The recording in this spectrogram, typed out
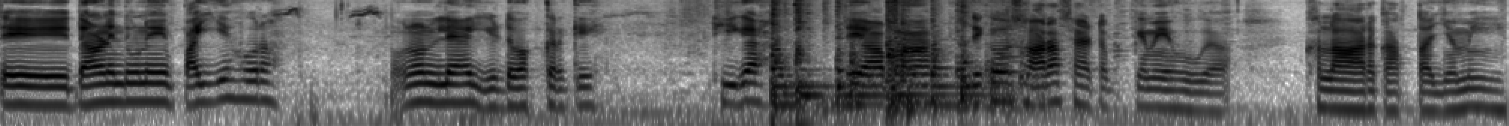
ਤੇ ਦਾਣੇ ਦੂਣੇ ਪਾਈਏ ਹੋਰ। ਉਹਨਾਂ ਨੂੰ ਲੈ ਆਈਏ ਡਵਕ ਕਰਕੇ। ਠੀਕ ਹੈ ਤੇ ਆਪਣਾ ਦੇਖੋ ਸਾਰਾ ਸੈਟਅਪ ਕਿਵੇਂ ਹੋ ਗਿਆ। ਖਲਾਰ ਕਰਤਾ ਜਮੀ।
